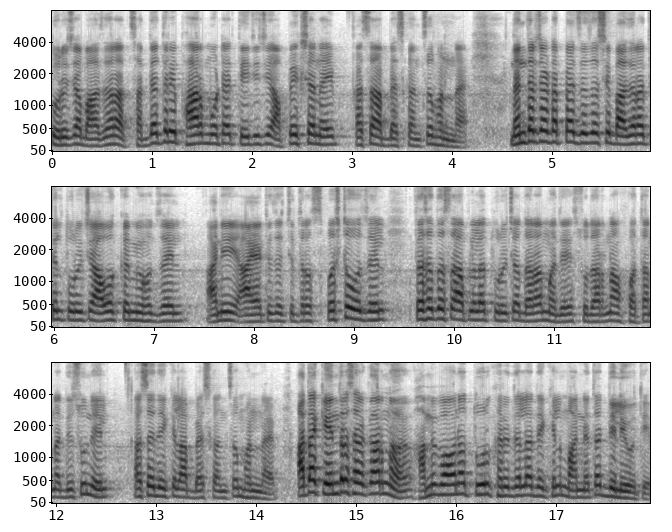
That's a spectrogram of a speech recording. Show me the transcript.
तुरीच्या बाजारात सध्या तरी फार मोठ्या तेजीची अपेक्षा नाही असं अभ्यासकांचं म्हणणं आहे. नंतरच्या टप्प्यात जसजशी बाजारातील तुरीची आवक कमी होत जाईल आणि आयातीचं चित्र स्पष्ट होत जाईल तसं तसं आपल्याला तुरीच्या दरामध्ये सुधारणा होताना दिसून येईल असं देखील अभ्यासकांचं म्हणणं आहे. आता केंद्र सरकारनं हमीभावानं तूर खरेदीला देखील मान्यता दिली होती.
